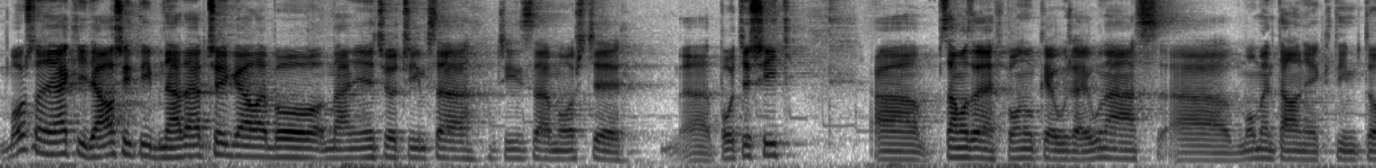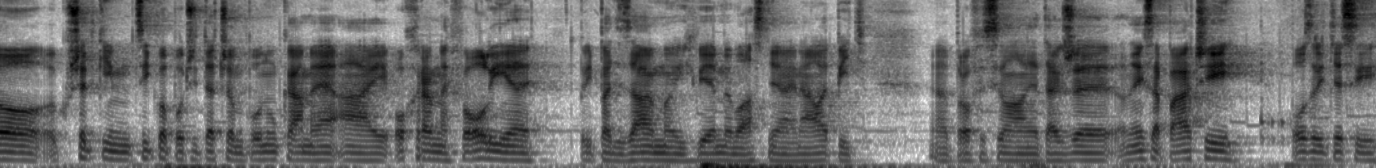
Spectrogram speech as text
možno nejaký ďalší typ na darček alebo na niečo, čím sa, čím sa môžete potešiť. A samozrejme v ponuke už aj u nás. A momentálne k týmto k všetkým cyklopočítačom ponúkame aj ochranné fólie. V prípade záujmu ich vieme vlastne aj nalepiť profesionálne. Takže nech sa páči, pozrite si,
